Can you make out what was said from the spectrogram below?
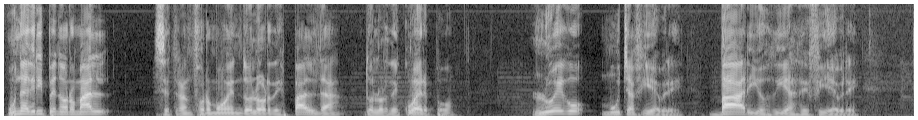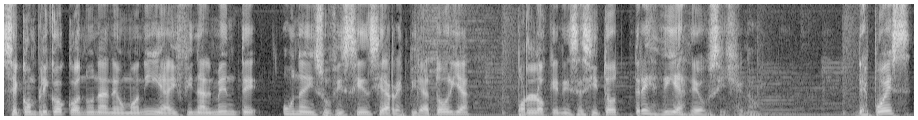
Una gripe normal se transformó en dolor de espalda, dolor de cuerpo, luego mucha fiebre, varios días de fiebre. Se complicó con una neumonía y finalmente una insuficiencia respiratoria, por lo que necesitó tres días de oxígeno. Después,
